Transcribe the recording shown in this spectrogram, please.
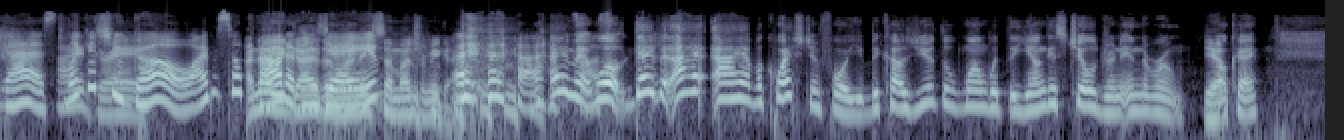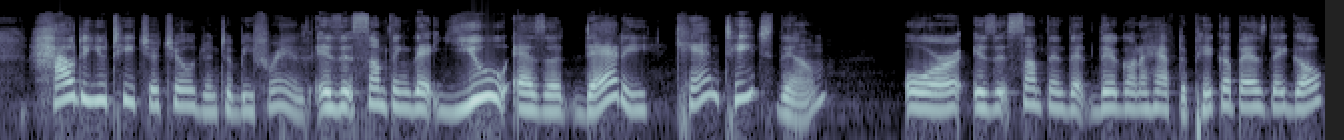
Yes. I Look at you go. I'm so I know proud you guys of you, are learning Dave. so much from you guys. Hey man, well, David, I I have a question for you because you're the one with the youngest children in the room. Yep. Okay. How do you teach your children to be friends? Is it something that you as a daddy can teach them? Or is it something that they're going to have to pick up as they go?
